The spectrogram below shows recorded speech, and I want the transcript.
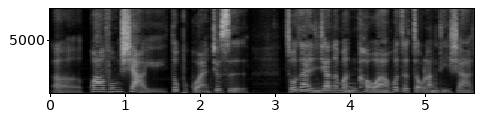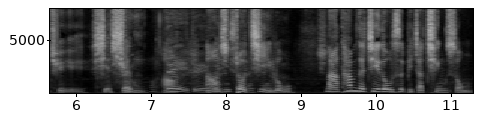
呃刮风下雨都不管，就是坐在人家的门口啊或者走廊底下去写生，哈对对，然后做记录。那他们的记录是比较轻松，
